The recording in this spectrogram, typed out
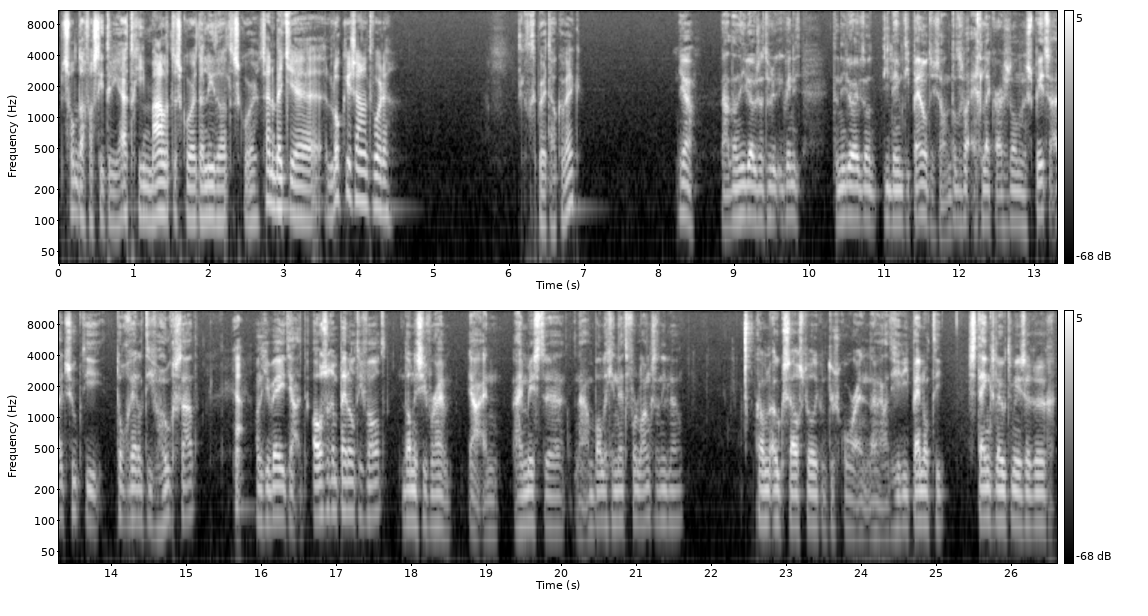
zondag was hij 3 uit 3. Malen te scoren, dan Lidl te scoren. Het zijn een beetje lokjes aan het worden. Dat gebeurt elke week. Ja, nou Danilo is natuurlijk, ik weet niet, Danilo heeft wel, die neemt die penalties aan. Dat is wel echt lekker als je dan een spits uitzoekt die toch relatief hoog staat. Ja. Want je weet, ja, als er een penalty valt, dan is hij voor hem. Ja, en hij miste nou, een balletje net voor langs Danilo. Kan ook zelf speelde ik hem toescoren en dan gaat hij die penalty. Stenks loopt hem in zijn rug,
